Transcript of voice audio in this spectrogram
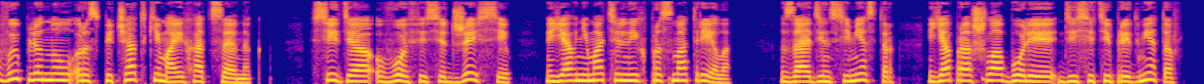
выплюнул распечатки моих оценок. Сидя в офисе Джесси, я внимательно их просмотрела. За один семестр я прошла более десяти предметов,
